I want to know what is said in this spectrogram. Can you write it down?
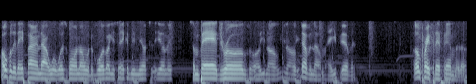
hopefully they find out what what's going on with the boys. Like you say, it could be mental illness, some bad drugs, or you know, you know, you never know, man. You feel me? Don't pray for that family though.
